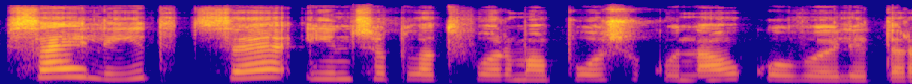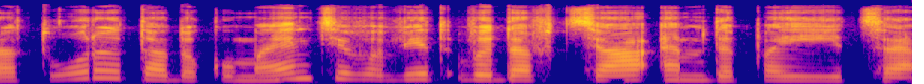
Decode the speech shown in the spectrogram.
Scilit – це інша платформа пошуку наукової літератури та документів від видавця МДПІ. Це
